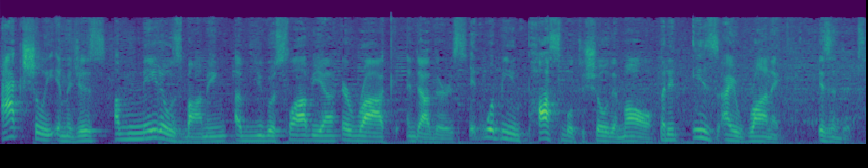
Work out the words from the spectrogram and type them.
actually images of NATO's bombing of Yugoslavia, Iraq, and others. It would be impossible to show them all, but it is ironic, isn't it?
